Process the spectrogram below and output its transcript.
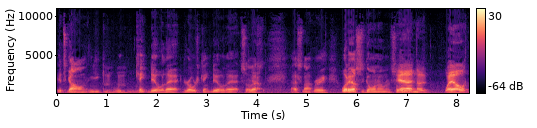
it's gone, and you Mm-hmm. can't deal with that. Growers can't deal with that. So that's that's not very. What else is going on in yeah. And the, well,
